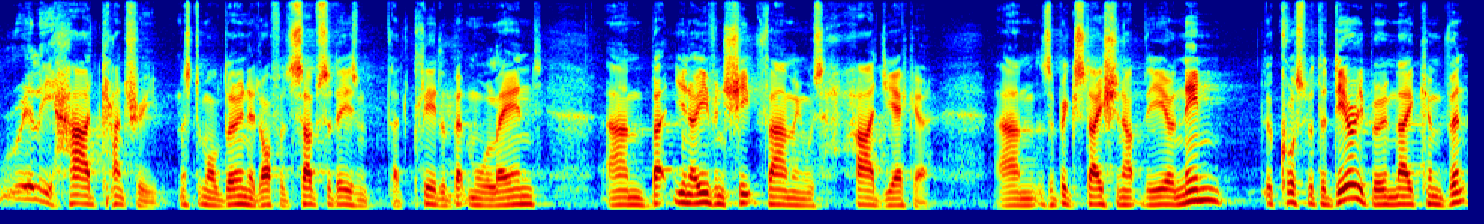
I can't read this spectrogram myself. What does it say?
really hard country. Mr Muldoon had offered subsidies and they'd cleared a bit more land. Um, but, you know, even sheep farming was hard yakka. Um, there's a big station up there. And then, of course, with the dairy boom, they conv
